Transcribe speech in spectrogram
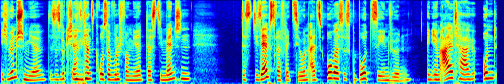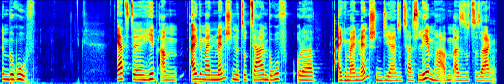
Ich wünsche mir, das ist wirklich ein ganz großer Wunsch von mir, dass die Menschen dass die Selbstreflexion als oberstes Gebot sehen würden. In ihrem Alltag und im Beruf. Ärzte, Hebammen, allgemein Menschen mit sozialem Beruf oder allgemein Menschen, die ein soziales Leben haben, also sozusagen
